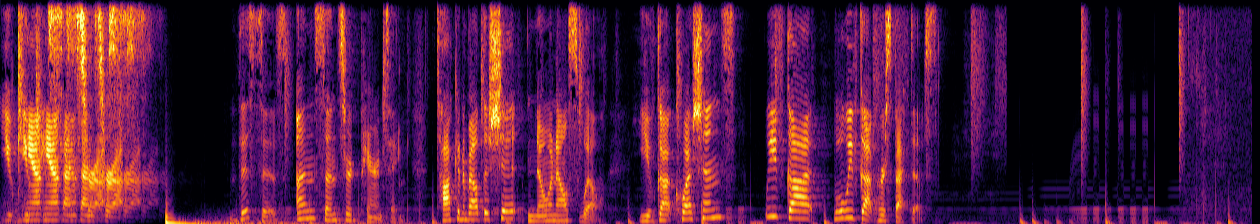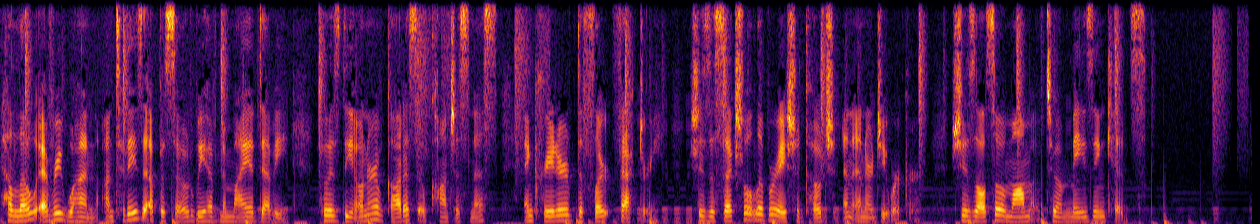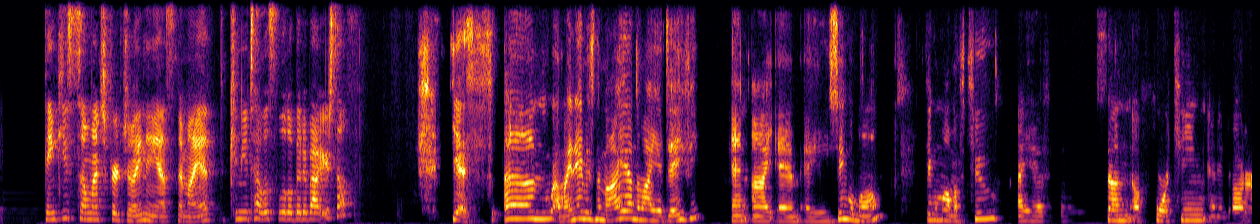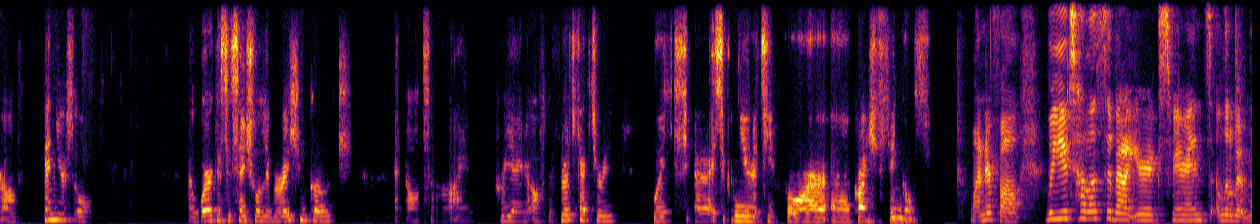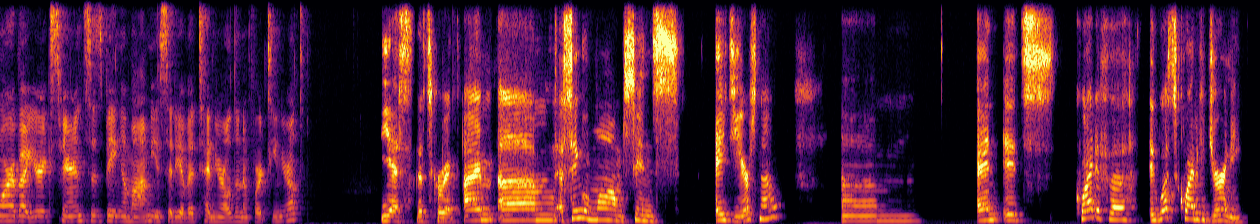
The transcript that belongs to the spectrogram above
You can't, can't censor, censor us. us. This is Uncensored Parenting, talking about the shit no one else will. You've got questions, we've got, well, we've got perspectives. Hello, everyone. On today's episode, we have Namaya Devi, who is the owner of Goddess of Consciousness and creator of The Flirt Factory. She's a sexual liberation coach and energy worker. She is also a mom of two amazing kids. Thank you so much for joining us, Namaya. Can you tell us a little bit about yourself? Yes. Um, well, my name is Namaya, Namaya Devi, and I am a single mom, single mom of two. I have a son of 14 and a daughter of 10 years old. I work as a sensual liberation coach, and also I am creator of the Flirt Factory, which uh, is a community for uh, conscious singles. Wonderful. Will you tell us about your experience, a little bit more about your experience as being a mom? You said you have a 10 year old and a 14 year old. Yes, that's correct. I'm um, a single mom since eight years now. Um, and it's quite of a, it was quite of a journey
